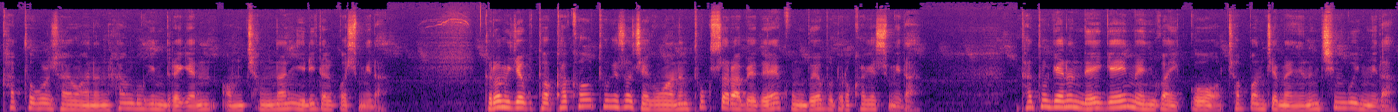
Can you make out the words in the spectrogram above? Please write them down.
카톡을 사용하는 한국인들에게는 엄청난 일이 될 것입니다. 그럼 이제부터 카카오톡에서 제공하는 톡서랍에 대해 공부해 보도록 하겠습니다. 카톡에는 4개의 메뉴가 있고 첫 번째 메뉴는 친구입니다.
